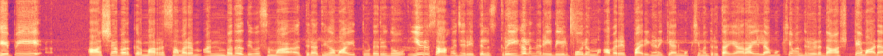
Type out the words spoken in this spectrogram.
കെ പി ആശാ വർക്കർമാരുടെ സമരം അൻപത് ദിവസത്തിലധികമായി തുടരുന്നു. ഈ ഒരു സാഹചര്യത്തിൽ സ്ത്രീകൾ എന്ന രീതിയിൽ പോലും അവരെ പരിഗണിക്കാൻ മുഖ്യമന്ത്രി തയ്യാറായില്ല. മുഖ്യമന്ത്രിയുടെ ധാർഷ്ട്യമാണ്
